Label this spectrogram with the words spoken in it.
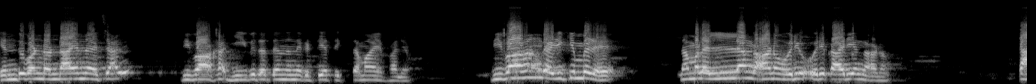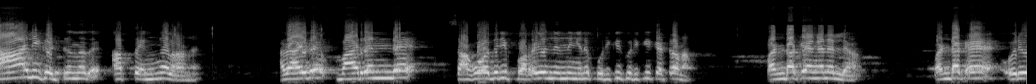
എന്തുകൊണ്ടുണ്ടായെന്ന് വെച്ചാൽ വിവാഹ ജീവിതത്തിൽ നിന്ന് കിട്ടിയ തിക്തമായ ഫലം. വിവാഹം കഴിക്കുമ്പോഴേ നമ്മളെല്ലാം കാണും ഒരു ഒരു കാര്യം കാണും. താലി കെട്ടുന്നത് ആ പെങ്ങളാണ്. അതായത് വരന്റെ സഹോദരി പുറകിൽ നിന്ന് ഇങ്ങനെ കുരുക്കി കുരുക്കി കെട്ടണം. പണ്ടൊക്കെ അങ്ങനല്ല പണ്ടൊക്കെ ഒരു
